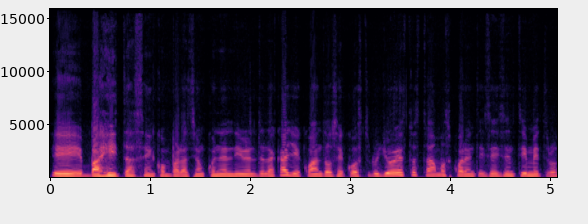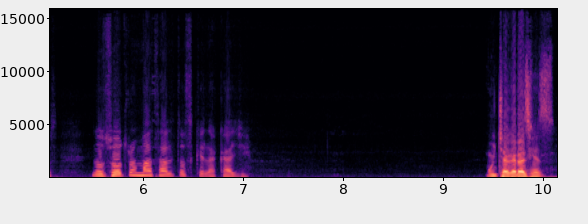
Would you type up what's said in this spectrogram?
eh, bajitas en comparación con el nivel de la calle. Cuando se construyó esto estábamos 46 centímetros, nosotros más altos que la calle. Muchas gracias.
